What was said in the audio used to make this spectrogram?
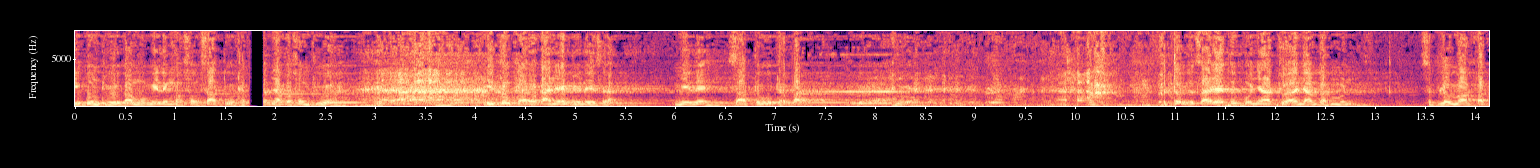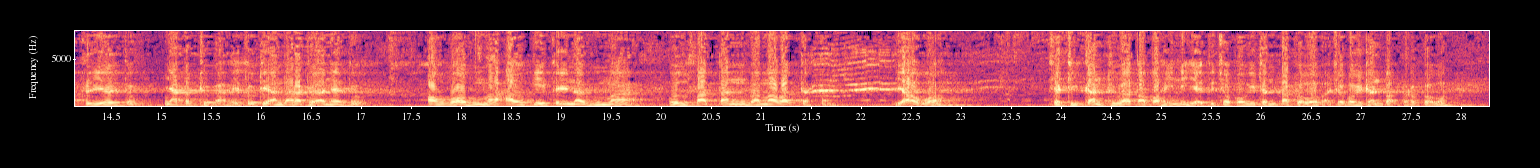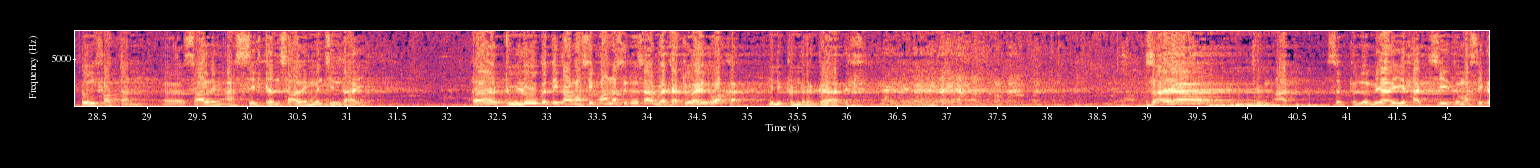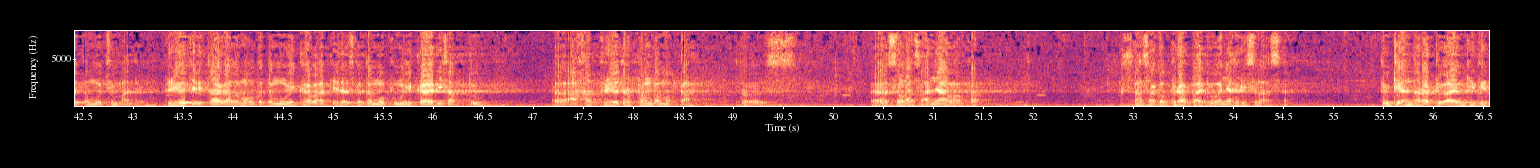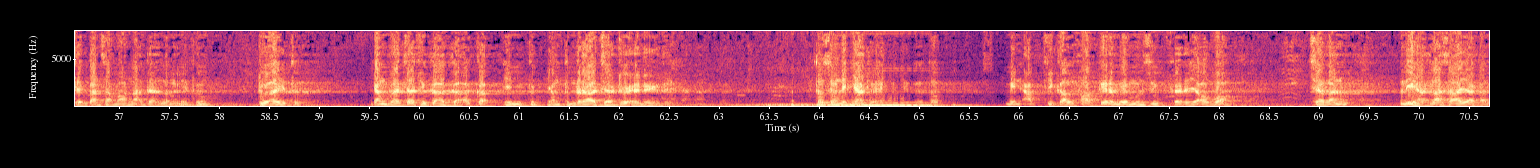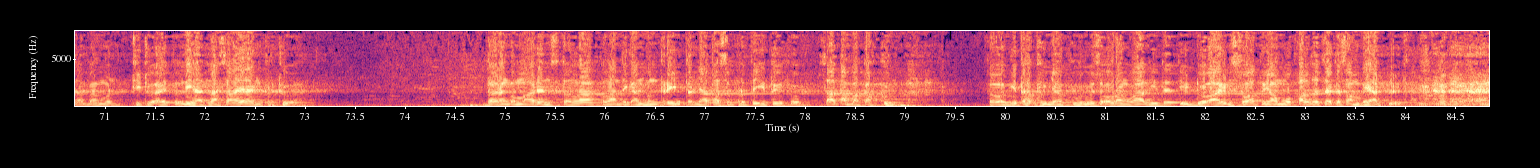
meskipun dulu kamu milih 01 dapatnya 02 itu barokahnya Indonesia. Milih satu dapat dua. Betul saya itu punya doanya Mbah Mun. Sebelum wafat beliau itu nyatet doa. Itu di antara doanya itu Allahumma alki bainahuma ulfatan wa mawaddatan. Ya Allah jadikan dua tokoh ini yaitu Jokowi dan Prabowo Pak Jokowi dan Pak Prabowo ulfatan e, saling asih dan saling mencintai. E, dulu ketika masih panas itu saya baca doa itu agak ini bener gak saya Jumat sebelum Yai Haji itu masih ketemu Jumat. Beliau cerita kalau mau ketemu Megawati terus ketemu Bu Mega di Sabtu. E, Ahad beliau terbang ke Mekah. Terus e, Selasanya wafat. Selasa keberapa itu? Hanya hari Selasa. Itu di antara doa yang dititipkan sama anak dalam itu doa itu. Yang baca juga agak-agak ini yang bener aja doa ini gitu. terus uniknya doa itu ditutup min abdikal fakir memun zubair ya Allah jangan lihatlah saya kata Bangun di doa itu lihatlah saya yang berdoa. Barang kemarin setelah pelantikan menteri ternyata seperti itu itu saya tambah kagum. Bahwa kita punya guru seorang wali jadi doain sesuatu yang mukal saja kesampaian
